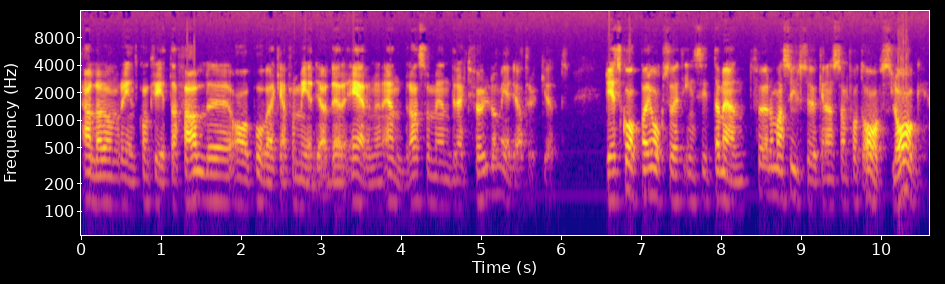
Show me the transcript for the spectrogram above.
alla de rent konkreta fall eh, av påverkan från media där ärenden ändras som en direkt följd av mediatrycket. Det skapar ju också ett incitament för de asylsökande som fått avslag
